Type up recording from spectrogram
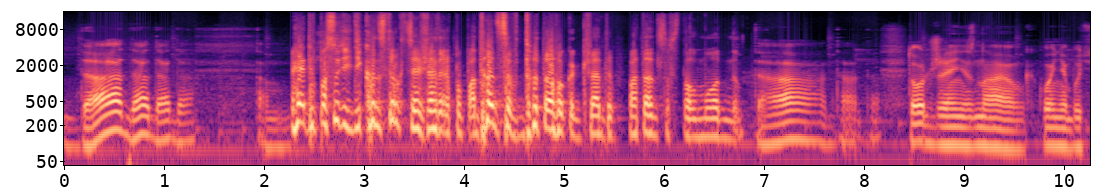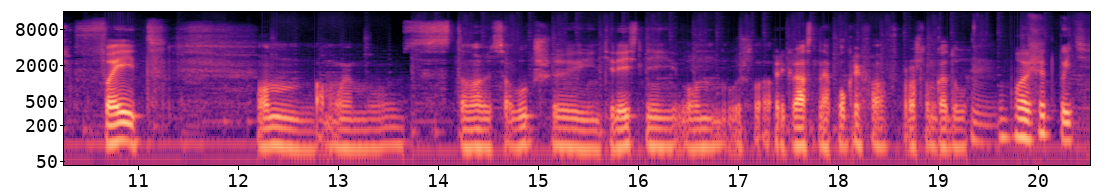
Да, да, да, да. да. Там... Это, по сути, деконструкция жанра попаданцев до того, как жанр попаданцев стал модным. Да, да, да. Тот же, я не знаю, какой-нибудь Фейт, он, по-моему, становится лучше и интересней. Он вышла прекрасная апокрифа в прошлом году. Может быть.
